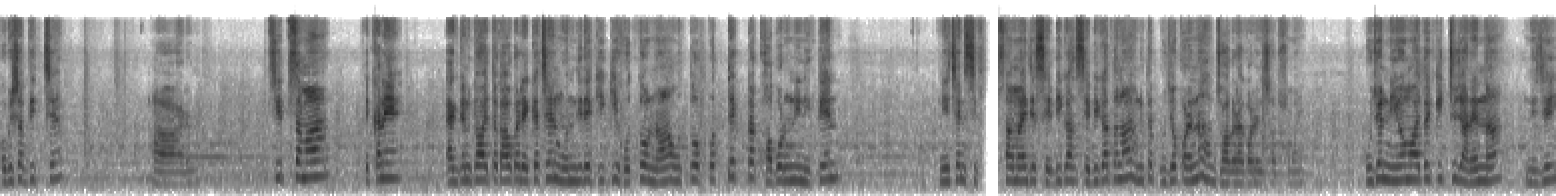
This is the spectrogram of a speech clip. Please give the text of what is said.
অভিশাপ দিচ্ছে। আর শিবসামা এখানে একজনকে হয়তো কাউকে রেখেছেন, মন্দিরে কি কি হতো, না হতো, প্রত্যেকটা খবর উনি নিতেন। নিয়েছেন শিবসামায় যে সেবিকা সেবিকা তো নয়, উনি তো পুজো করেন না, ঝগড়া করেন সবসময় পুজোর নিয়ম হয়তো কিচ্ছু জানেন না নিজেই।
